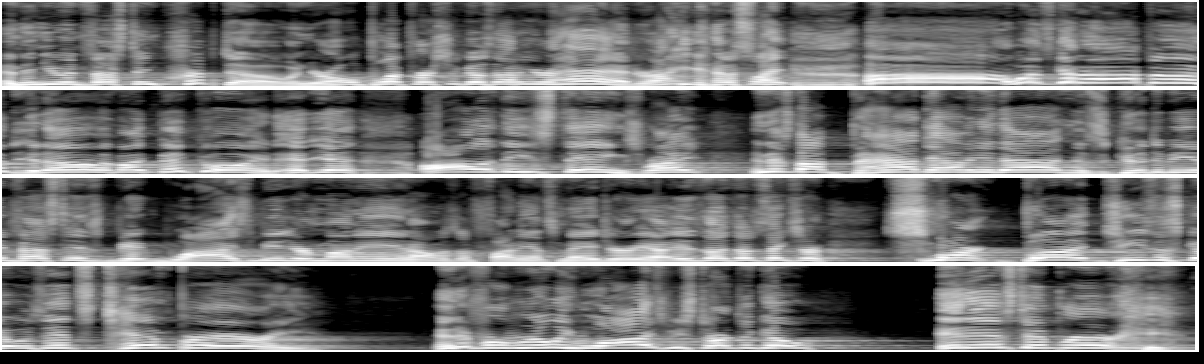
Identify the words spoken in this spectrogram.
And then you invest in crypto and your whole blood pressure goes out of your head, right? You know, it's like, oh, what's going to happen? You know, my Bitcoin and you know, all of these things, right? And it's not bad to have any of that. And it's good to be invested. It's wise to be your money. And I was a finance major. Yeah, those things are smart. But Jesus goes, it's temporary. And if we're really wise, we start to go, it is temporary.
